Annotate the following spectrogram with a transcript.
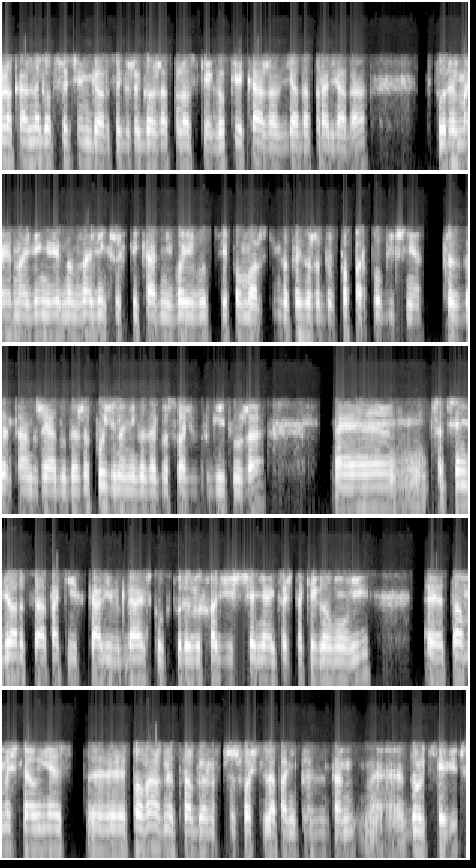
lokalnego przedsiębiorcę Grzegorza Polowskiego, piekarza z dziada pradziada, który ma jedną z największych piekarni w województwie pomorskim, do tego, żeby poparł publicznie prezydenta Andrzeja Dudę, że pójdzie na niego zagłosować w drugiej turze. Eee, przedsiębiorca takiej skali w Gdańsku, który wychodzi z cienia i coś takiego mówi, e, to myślę jest e, poważny problem w przyszłości dla pani prezydenta Dulkiewicz,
